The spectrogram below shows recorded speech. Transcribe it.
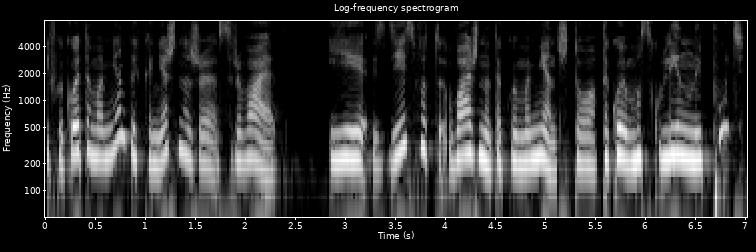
И в какой-то момент их, конечно же, срывает. И здесь вот важно такой момент, что такой маскулинный путь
